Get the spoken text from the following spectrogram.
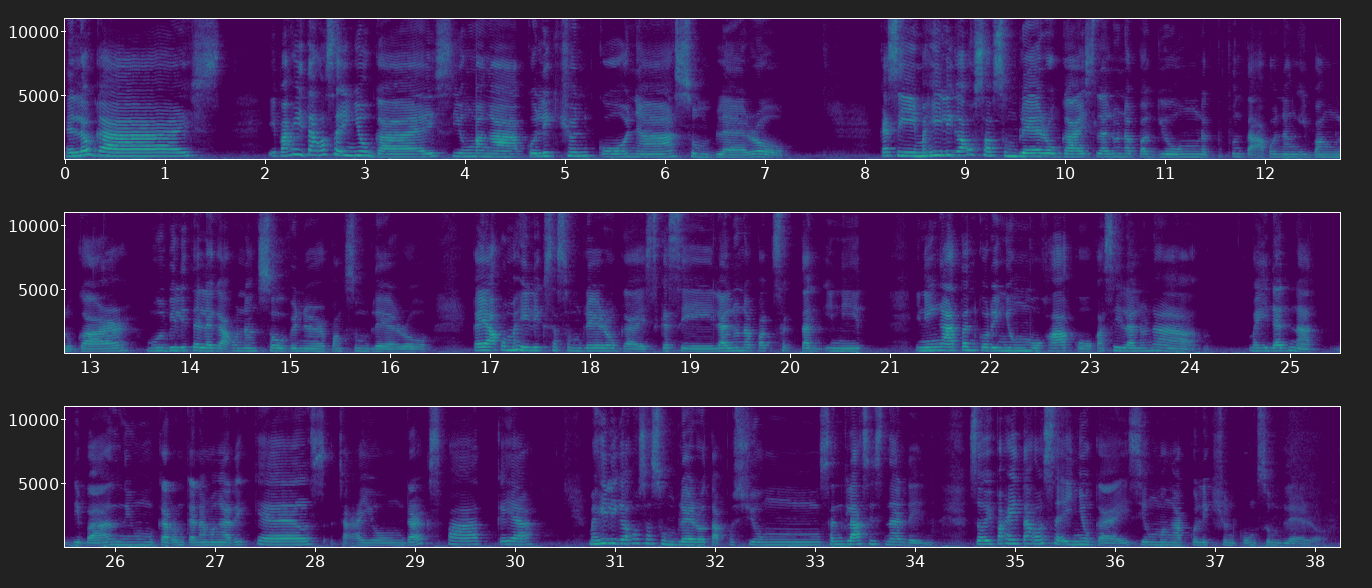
Hello guys! Ipakita ko sa inyo guys yung mga collection ko na sombrero. Kasi mahilig ako sa sombrero guys, lalo na pag yung nagpupunta ako ng ibang lugar. Bumibili talaga ako ng souvenir pang sombrero. Kaya ako mahilig sa sombrero guys kasi lalo na pag sa tag-init, iningatan ko rin yung mukha ko kasi lalo na may edad na 'di ba? Yung magkaroon ka ng mga wrinkles, at yung dark spot. Kaya mahilig ako sa sombrero tapos yung sunglasses na rin. So ipakita ko sa inyo guys yung mga collection kong sombrero.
